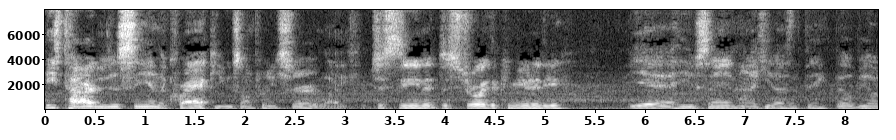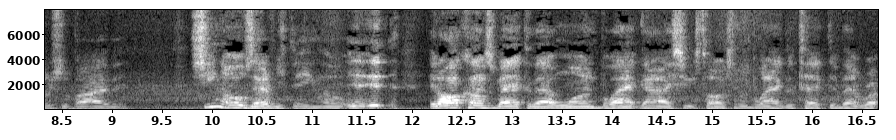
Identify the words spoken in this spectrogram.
he's tired of just seeing the crack use. I'm pretty sure. Like just seeing it destroy the community. yeah, he was saying like he doesn't think they'll be able to survive it. She knows everything though. It it it all comes back to that one black guy she was talking to, the black detective that ru-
